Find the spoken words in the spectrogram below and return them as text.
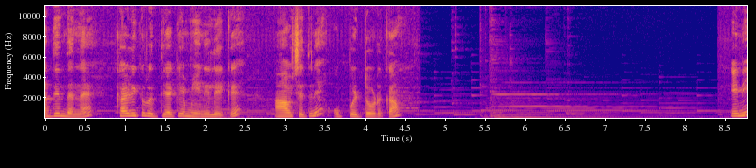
ആദ്യം തന്നെ കഴുകി വൃത്തിയാക്കിയ മീനിലേക്ക് ആവശ്യത്തിന് ഉപ്പിട്ട് കൊടുക്കാം. ഇനി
